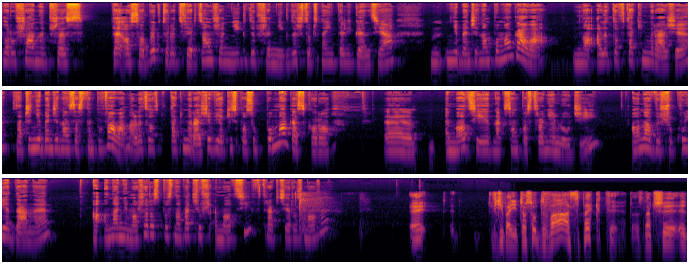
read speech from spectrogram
poruszany przez te osoby, które twierdzą, że nigdy, przenigdy sztuczna inteligencja nie będzie nam pomagała. No, ale to w takim razie, znaczy nie będzie nas zastępowała, no ale to w takim razie w jaki sposób pomaga, skoro emocje jednak są po stronie ludzi, ona wyszukuje dane, a ona nie może rozpoznawać już emocji w trakcie rozmowy? E, widzi Pani, to są dwa aspekty. To znaczy,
